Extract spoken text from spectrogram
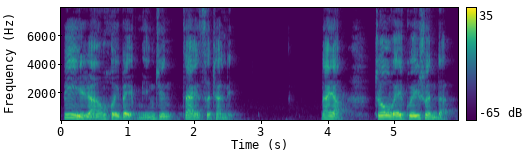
必然会被明军再次占领，那样周围归顺的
